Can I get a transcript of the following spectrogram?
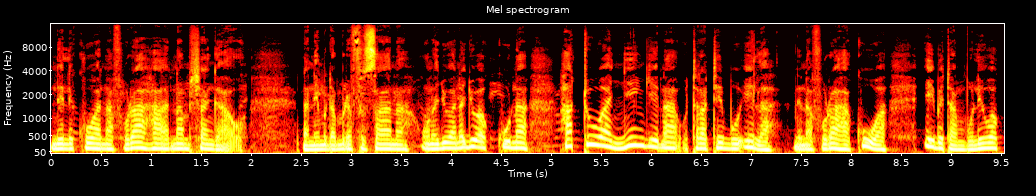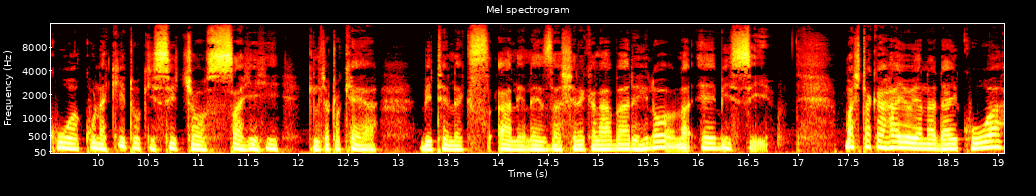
Nilikuwa na furaha na mshangao, na ni muda mrefu sana. Unajua, najua kuna hatua nyingi na utaratibu, ila nina furaha kuwa imetambuliwa kuwa kuna kitu kisicho sahihi kilichotokea, Bitelex alieleza shirika la habari hilo la ABC. Mashtaka hayo yanadai kuwa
